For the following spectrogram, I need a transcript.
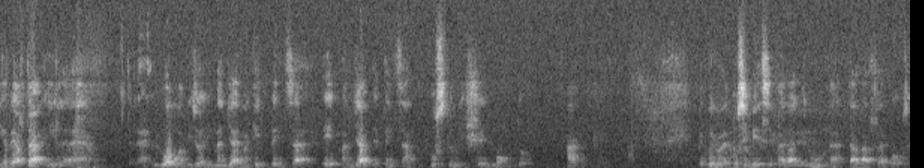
in realtà l'uomo ha bisogno di mangiare ma anche di pensare e mangiando e pensando costruisce il mondo anche. Per cui non è possibile separare l'una dall'altra cosa.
